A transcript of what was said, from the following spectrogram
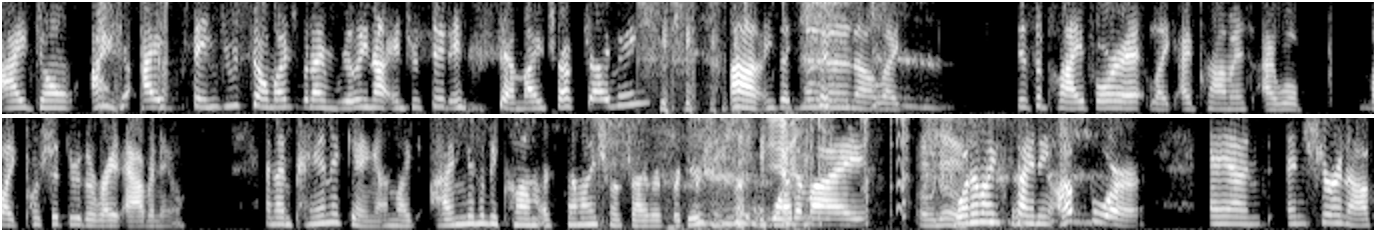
I don't, I, I thank you so much, but I'm really not interested in semi truck driving. Uh, he's like, no, no, no, no, like, just apply for it. Like, I promise I will, like, push it through the right avenue. And I'm panicking. I'm like, I'm going to become a semi truck driver for Disney. Like, what am I, oh no. what am I signing up for? And and sure enough,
